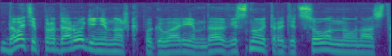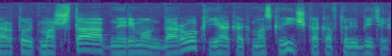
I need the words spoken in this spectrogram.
Давайте про дороги немножко поговорим. Да? Весной традиционно у нас стартует масштабный ремонт дорог. Я как москвич, как автолюбитель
